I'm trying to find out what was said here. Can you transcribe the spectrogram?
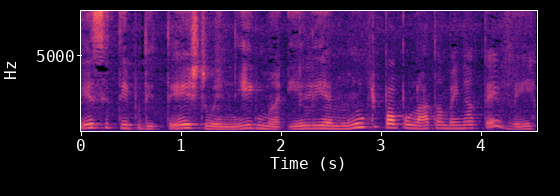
Esse tipo de texto, o enigma, ele é muito popular também na TV.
